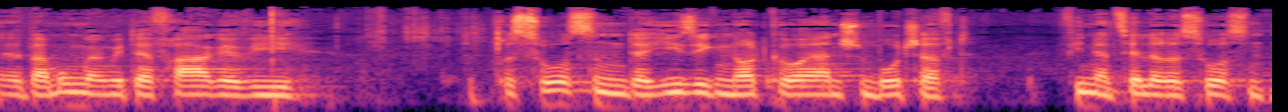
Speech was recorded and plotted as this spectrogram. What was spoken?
Äh, beim Umgang mit der Frage, wie Ressourcen der hiesigen nordkoreanischen Botschaft, finanzielle Ressourcen,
